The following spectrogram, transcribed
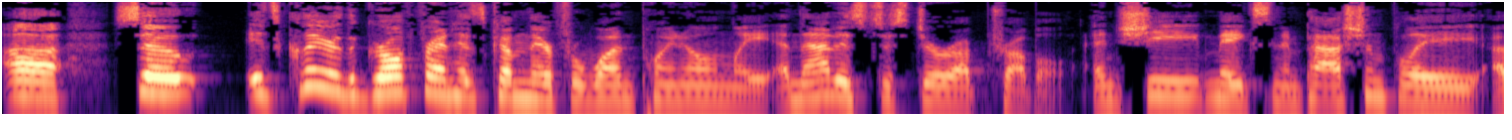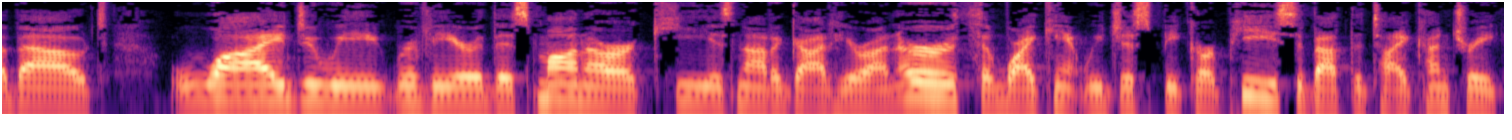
Uh, so it's clear the girlfriend has come there for one point only, and that is to stir up trouble. And she makes an impassioned plea about why do we revere this monarch? He is not a god here on earth, and why can't we just speak our piece about the Thai country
